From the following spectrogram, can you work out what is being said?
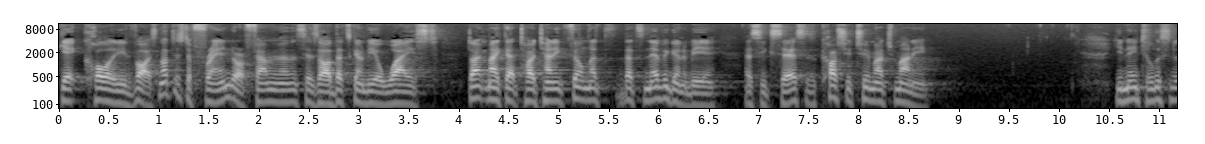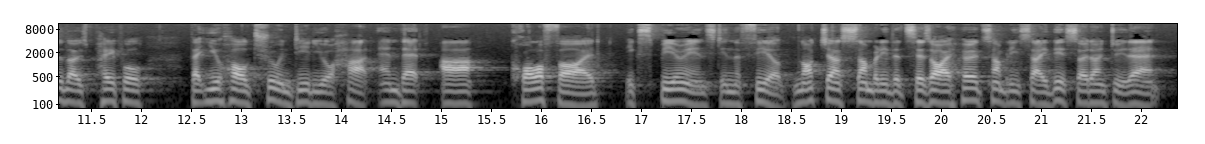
get quality advice. Not just a friend or a family member that says, oh, that's going to be a waste. Don't make that Titanic film. That's, that's never going to be a success. It costs you too much money. You need to listen to those people that you hold true and dear to your heart and that are qualified, experienced in the field, not just somebody that says, Oh, I heard somebody say this, so don't do that.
